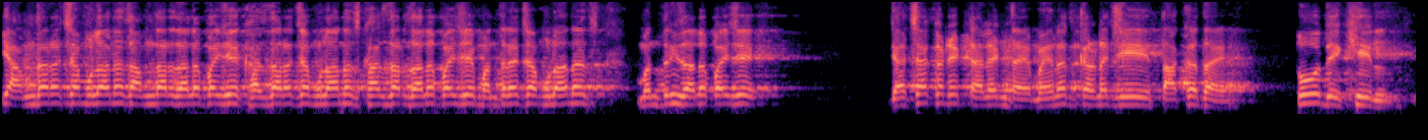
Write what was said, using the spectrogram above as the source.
की आमदाराच्या मुलानंच आमदार झालं पाहिजे खासदाराच्या मुलानंच खासदार झालं पाहिजे मंत्र्याच्या मुलानंच मंत्री झालं पाहिजे. ज्याच्याकडे टॅलेंट आहे मेहनत करण्याची ताकद आहे तो देखील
